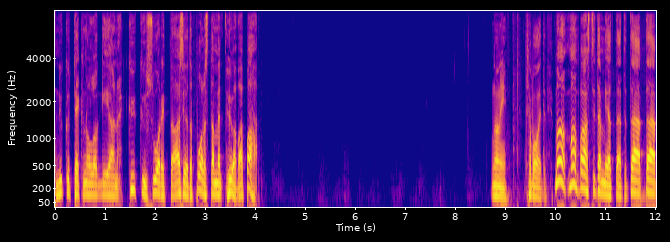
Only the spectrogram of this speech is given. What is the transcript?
nykyteknologian kyky suorittaa asioita puolestamme hyvä vai paha? No niin, sä voitit. Mä, mä oon pahasti sitä mieltä, että tämä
